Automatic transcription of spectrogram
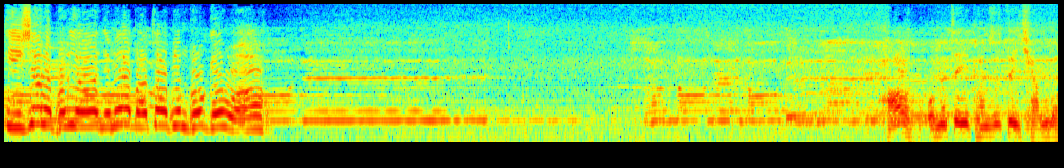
底下的朋友，你们要把照片投给我哦。好，我们这一团是最强的。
